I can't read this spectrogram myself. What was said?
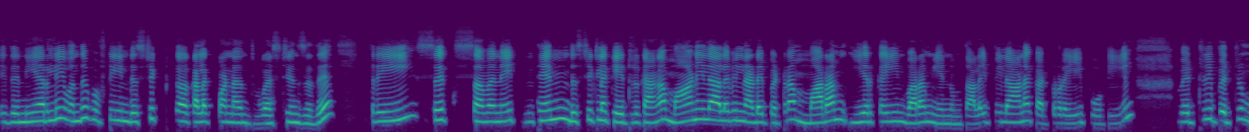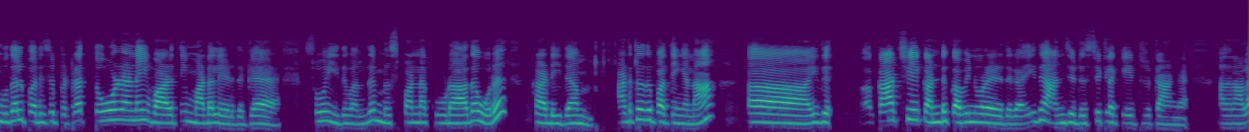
இது நியர்லி வந்து ஃபிஃப்டீன் டிஸ்ட்ரிக்ட் கலெக்ட் பண்ண கொஸ்டின்ஸ் இது. Three six seven eight ten டிஸ்ட்ரிக்ட்ல கேட்டிருக்காங்க. மாநில அளவில் நடைபெற்ற மரம் இயற்கையின் வரம் என்னும் தலைப்பிலான கட்டுரையை போட்டியில் வெற்றி பெற்று முதல் பரிசு பெற்ற தோழனை வாழ்த்தி மடல் எழுதுக. ஸோ இது வந்து மிஸ் பண்ணக்கூடாத ஒரு கடிதம். அடுத்தது பார்த்தீங்கன்னா இது காட்சியை கண்டு கவினுரை எழுதுக. இது அஞ்சு டிஸ்ட்ரிக்ட்ல கேட்டிருக்காங்க. அதனால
